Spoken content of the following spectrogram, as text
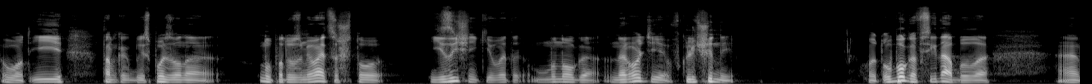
Вот, и там как бы использовано, ну, подразумевается, что язычники в это много народе включены. Вот, у Бога всегда было э,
